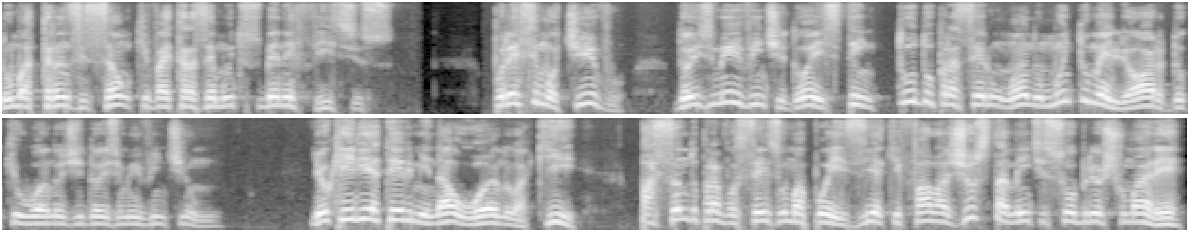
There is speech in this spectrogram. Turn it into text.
numa transição que vai trazer muitos benefícios. Por esse motivo, 2022 tem tudo para ser um ano muito melhor do que o ano de 2021. E eu queria terminar o ano aqui passando para vocês uma poesia que fala justamente sobre Oxumaré,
